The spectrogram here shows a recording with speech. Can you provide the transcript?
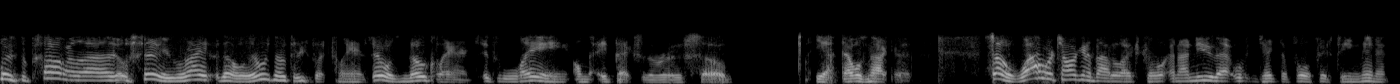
was the power line. It was sitting right. No, there was no three foot clearance. There was no clearance. It's laying on the apex of the roof. So, yeah, that was not good. So while we're talking about electrical, and I knew that wouldn't take the full 15 minutes,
